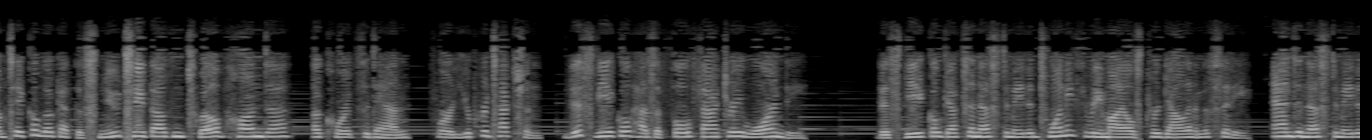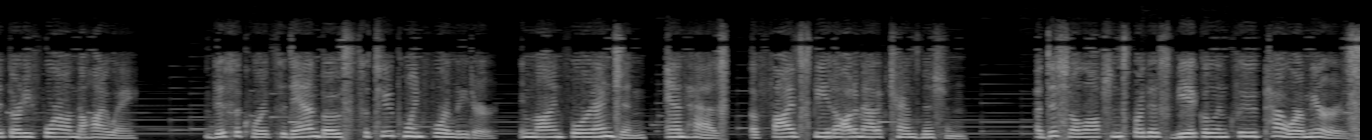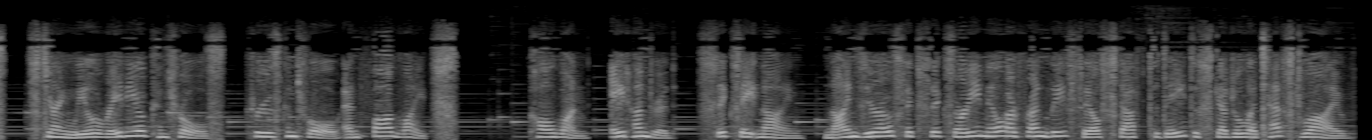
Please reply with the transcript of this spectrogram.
Come take a look at this new 2012 Honda Accord sedan. For your protection, this vehicle has a full factory warranty. This vehicle gets an estimated 23 miles per gallon in the city, and an estimated 34 on the highway. This Accord sedan boasts a 2.4-liter, inline-four engine, and has a 5-speed automatic transmission. Additional options for this vehicle include power mirrors, steering wheel radio controls, cruise control and fog lights. Call 1-800-689-9066 or email our friendly sales staff today to schedule a test drive.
